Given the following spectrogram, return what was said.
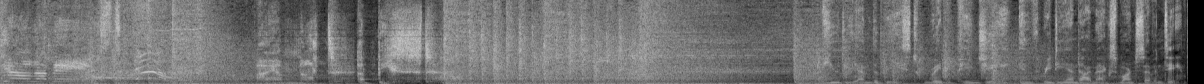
Kill the beast! I am not a beast. Beauty and the Beast. Rated PG. In 3D and IMAX March 17th.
